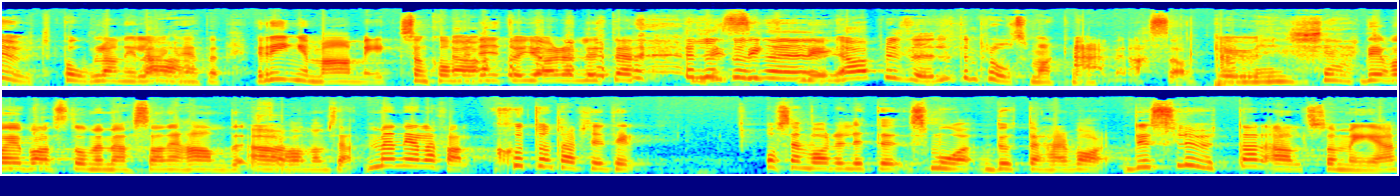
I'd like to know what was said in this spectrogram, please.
ut polaren i lägenheten. Ringer mami som kommer Ja. dit och gör en liten En liten, eh, besiktning. ja, precis. En liten provsmakning. Nej men alltså, Ja, gud. men jäklar, det var ju bara att stå med mössan i hand för Ja. honom sen. Men i alla fall, 17,5 kilo till. Och sen var det lite små duttar här var. Det slutar alltså med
